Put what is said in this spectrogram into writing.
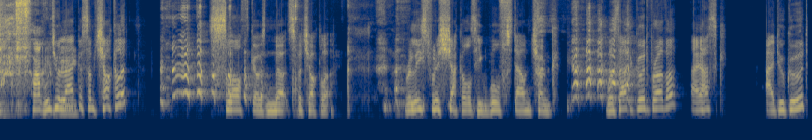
Fuck Would you me. like some chocolate? Sloth goes nuts for chocolate. Released from his shackles, he wolfs down Chunk. Was that good, brother? I ask. I do good.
